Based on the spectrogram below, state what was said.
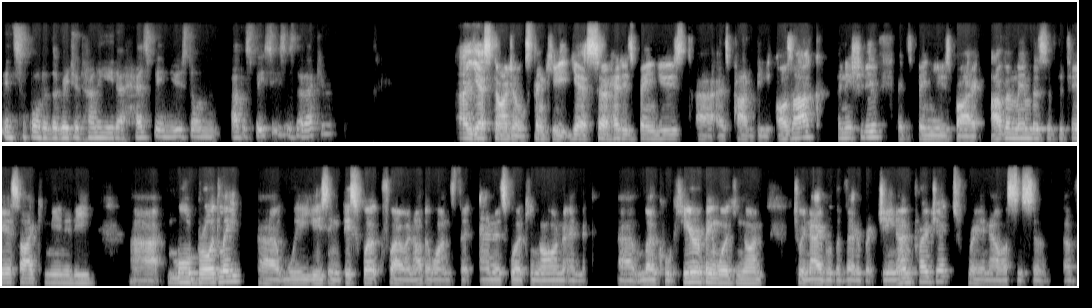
in support of the rigid honeyeater has been used on other species. Is that accurate? Uh, yes, Nigel, thank you. Yes, so HEAD is being used uh, as part of the AusARG initiative. It's been used by other members of the TSI community. Uh, more broadly, uh, we're using this workflow and other ones that Anna's working on and uh, local here have been working on to enable the vertebrate genome project, reanalysis of, of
